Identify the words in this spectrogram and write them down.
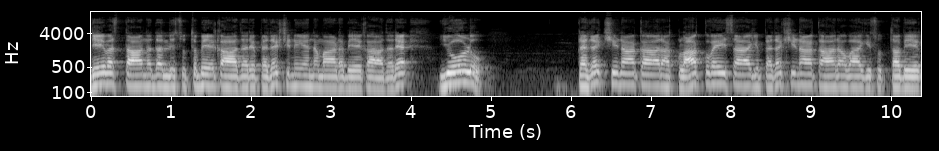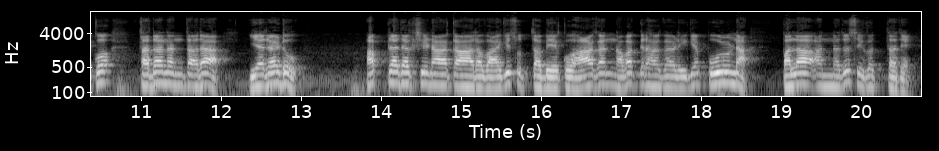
ದೇವಸ್ಥಾನದಲ್ಲಿ ಸುತ್ತಬೇಕಾದರೆ, ಪ್ರದಕ್ಷಿಣೆಯನ್ನು ಮಾಡಬೇಕಾದರೆ ಏಳು ಪ್ರದಕ್ಷಿಣಾಕಾರ ಕ್ಲಾಕ್ ವೈಸ್ ಆಗಿ ಪ್ರದಕ್ಷಿಣಾಕಾರವಾಗಿ ಸುತ್ತಬೇಕು. ತದನಂತರ ಎರಡು ಅಪ್ರದಕ್ಷಿಣಾಕಾರವಾಗಿ ಸುತ್ತಬೇಕು. ಆಗ ನವಗ್ರಹಗಳಿಗೆ ಪೂರ್ಣ ಫಲ ಅನ್ನೋದು ಸಿಗುತ್ತದೆ.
